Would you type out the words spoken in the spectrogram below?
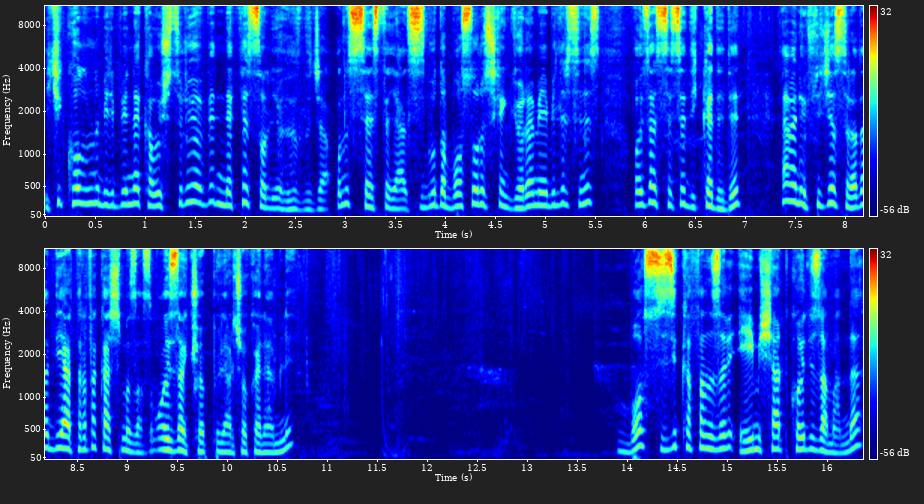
İki kolunu birbirine kavuşturuyor ve nefes alıyor hızlıca. Onu seste yani siz burada boss olurken göremeyebilirsiniz. O yüzden sese dikkat edin. Hemen üfleyeceği sırada diğer tarafa kaçmaz lazım. O yüzden köprüler çok önemli. Boss sizin kafanıza bir aim işaret koyduğu zaman da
